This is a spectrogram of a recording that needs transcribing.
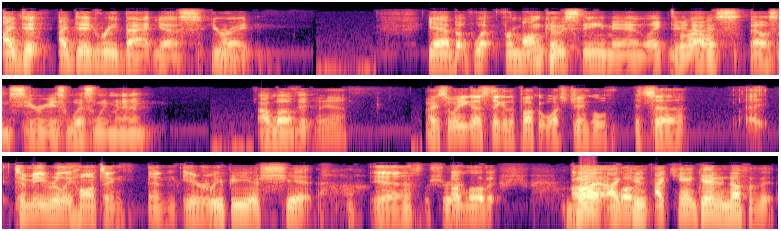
I did I did read that. Yes, you're Yeah. right. Yeah, but what for Monco's theme, man? Like, dude, that was that was some serious whistling, man. I loved it. Oh yeah. All right. So, what do you guys think of the pocket watch jingle? It's uh, uh to me really haunting and eerie. Creepy as shit. Yeah. That's for sure. I love it. but I I, love can it. I can't get enough of it.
